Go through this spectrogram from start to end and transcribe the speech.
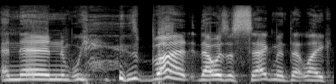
And then we, but that was a segment that like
